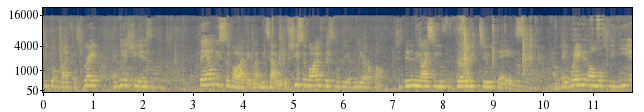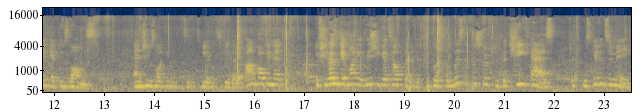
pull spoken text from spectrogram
she thought life was great, and here she is, barely surviving, let me tell you. If she survived this, it'll be a miracle. She's been in the ICU for 32 days. Okay, waited almost a year to get these lungs. And she was lucky to, to be able to do that. I'm hoping that if she doesn't get money, at least she gets health benefits because the list of prescriptions that she has that was given to me,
